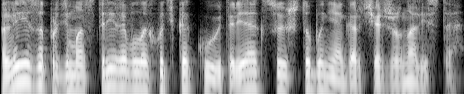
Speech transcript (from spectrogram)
Лиза продемонстрировала хоть какую-то реакцию, чтобы не огорчать журналиста.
